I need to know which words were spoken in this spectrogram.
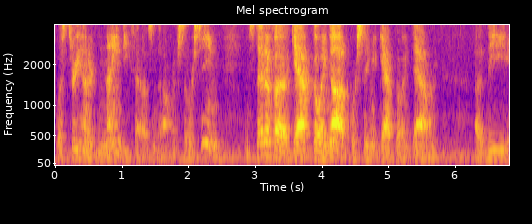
was $390,000. So we're seeing, instead of a gap going up, we're seeing a gap going down. Uh, the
